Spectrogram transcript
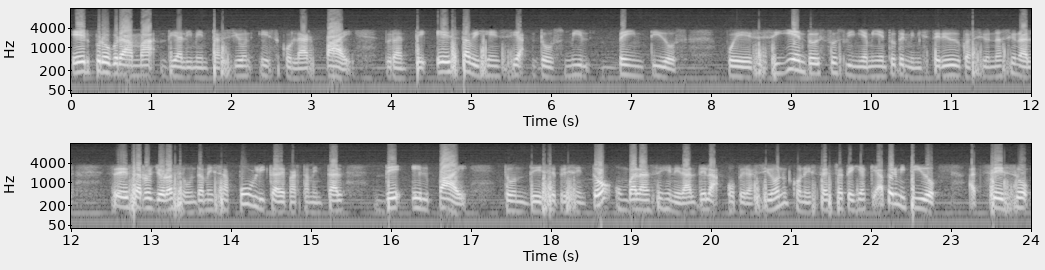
el programa de alimentación escolar PAE durante esta vigencia 2022 pues siguiendo estos lineamientos del Ministerio de Educación Nacional, se desarrolló la segunda mesa pública departamental de El PAE, donde se presentó un balance general de la operación con esta estrategia que ha permitido acceso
